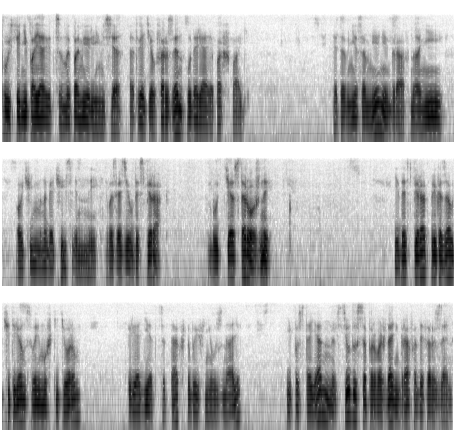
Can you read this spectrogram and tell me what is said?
«Пусть они появятся, мы померяемся», — ответил Ферзен, ударяя по шпаге. «Это вне сомнения, граф, но они очень многочисленный», — возразил Деспирак. «Будьте осторожны». И Деспирак приказал четырем своим мушкетерам переодеться так, чтобы их не узнали, и постоянно всюду сопровождать графа де Ферзена.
